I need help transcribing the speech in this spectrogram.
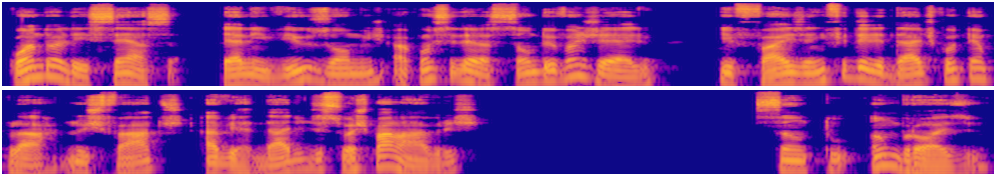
Quando a lei cessa, ela envia os homens à consideração do Evangelho e faz a infidelidade contemplar nos fatos a verdade de suas palavras. Santo Ambrósio.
